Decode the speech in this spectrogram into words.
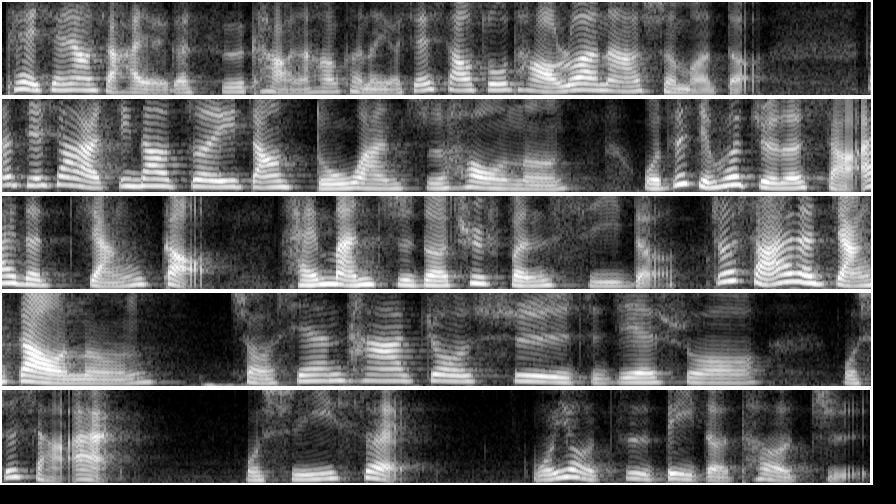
可以先让小孩有一个思考，然后可能有些小组讨论啊什么的。那接下来进到这一章读完之后呢，我自己会觉得小爱的讲稿。还蛮值得去分析的。就小爱的讲稿呢，首先他就是直接说：“我是小爱，我十一岁，我有自闭的特质。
